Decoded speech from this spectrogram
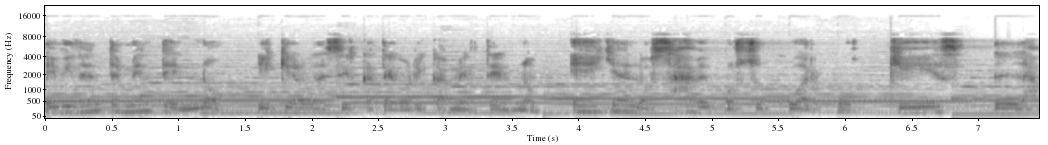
Evidentemente no, y quiero decir categóricamente no. Ella lo sabe por su cuerpo, que es la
